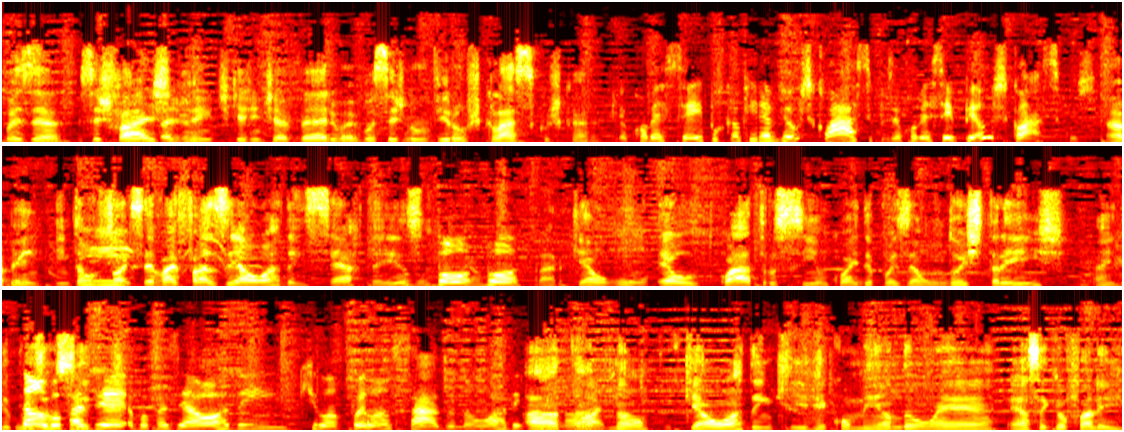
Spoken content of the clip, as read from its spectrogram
Pois é, vocês falam Faz, da cara. gente que a gente é velho, mas vocês não viram os clássicos, cara. Eu comecei porque eu queria ver os clássicos. Eu comecei pelos clássicos. Ah, bem. Então, E- só que você vai fazer a ordem certa, é isso? Vou, vou. Que é o 1, é o 4, 5, aí depois é 1, 2, 3, aí depois Não, é eu o vou 6. fazer, eu vou fazer a ordem que foi lançado, não a ordem Ah, tá. Não, porque a ordem que recomendam é essa que eu falei.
